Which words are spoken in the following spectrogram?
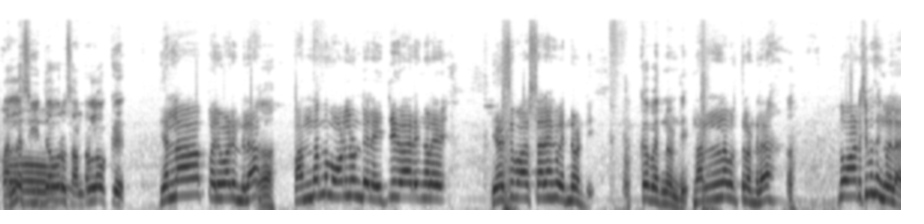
നല്ല സീറ്റ് സീറ്റ് ഓവർ സെൻട്രലോക്ക് എല്ലാ പരിപാടി ഉണ്ടല്ല? പന്ത്രണ്ട് മോഡലുണ്ട് ലൈറ്റ് കാര്യങ്ങൾ എ സി പാസ്റ്റാരൊക്കെ വരുന്ന വണ്ടി. ഒക്കെ വരുന്ന വണ്ടി. നല്ല വൃത്തിലുണ്ടല്ലേ. ഇത് ഓണർഷിപ്പ് സിംഗിൾ അല്ലേ?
